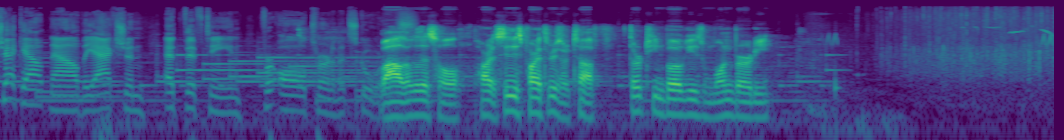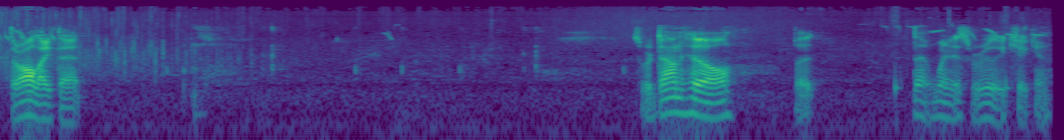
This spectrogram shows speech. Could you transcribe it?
Check out now the action at 15 for all tournament scores. Wow, look at this hole. Part. See, these par threes are tough. 13 bogeys, one birdie. They're all like that. So we're downhill, but that wind is really kicking.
